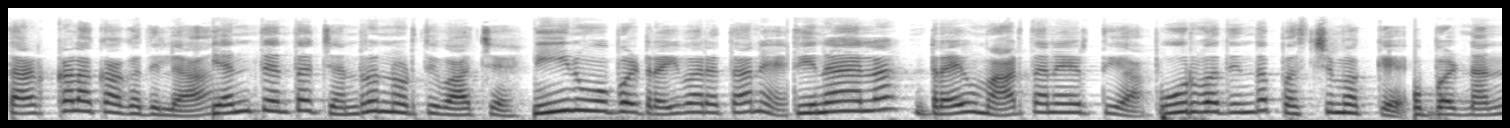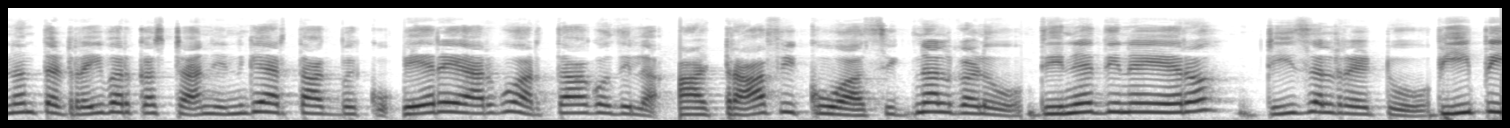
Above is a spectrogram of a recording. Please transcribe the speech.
ತಡ್ಕೊಳಕ್ ಆಗೋದಿಲ್ಲ ಎಂತೆಂತ ಜನರು ನೋಡ್ತೀವ ಆಚೆ. ನೀನು ಒಬ್ಬ ಡ್ರೈವರ್ ತಾನೆ? ದಿನ ಎಲ್ಲ ಡ್ರೈವ್ ಮಾಡ್ತಾನೆ ಇರ್ತೀಯ. ಪೂರ್ವದಿಂದ ಪಶ್ಚಿಮಕ್ಕೆ. ಒಬ್ಬ ನನ್ನಂತ ಡ್ರೈವರ್ ಕಷ್ಟ ನಿನ್ಗೆ ಅರ್ಥ ಆಗ್ಬೇಕು. ಬೇರೆ ಯಾರಿಗೂ ಅರ್ಥ ಆಗೋದಿಲ್ಲ. ಆ ಟ್ರಾಫಿಕ್ ಆ ಸಿಗ್ನಲ್ಗಳು, ದಿನೇ ದಿನೇ ಏರೋ ಡೀಸೆಲ್ ರೇಟು, ಬಿ ಪಿ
